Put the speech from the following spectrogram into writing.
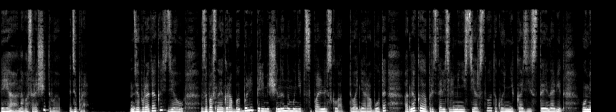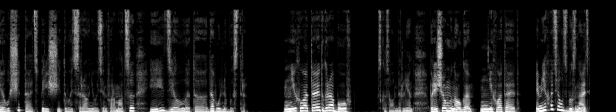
Я на вас рассчитываю, Дюпре». Дюпре так и сделал. Запасные гробы были перемещены на муниципальный склад. Два дня работы, однако представитель министерства, такой неказистый на вид, умел считать, пересчитывать, сравнивать информацию и делал это довольно быстро. «Не хватает гробов», — сказал Мерлин. «Причем много не хватает. И мне хотелось бы знать,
